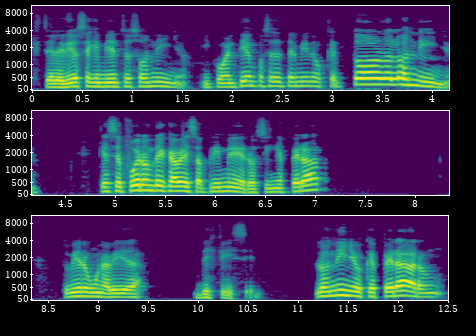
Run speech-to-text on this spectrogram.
Se le dio seguimiento a esos niños y con el tiempo se determinó que todos los niños que se fueron de cabeza primero sin esperar, tuvieron una vida difícil. Los niños que esperaron,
